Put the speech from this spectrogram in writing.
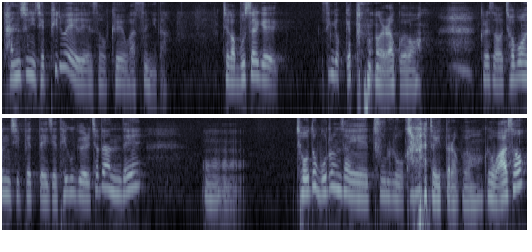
단순히 제 필요에 의해서 교회에 왔습니다. 제가 못 살게 생겼겠더라고요. 그래서 저번 집회 때 이제 대구 교회를 찾았는데 어 저도 모르는 사이에 둘로 갈라져 있더라고요. 그 와서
